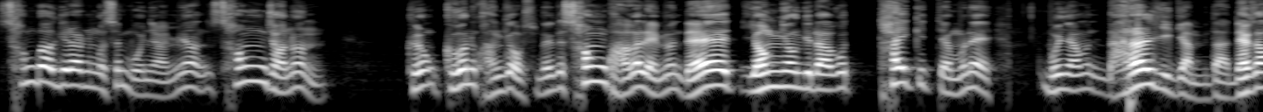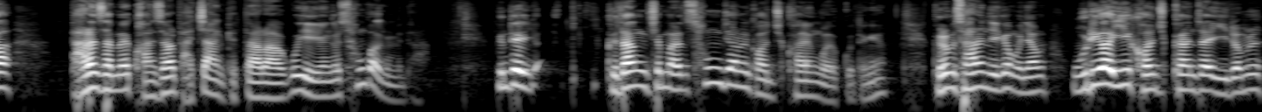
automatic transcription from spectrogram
성곽이라는 것은 뭐냐면 성전은 그럼 그거는 관계 없습니다. 근데 성곽을 내면 내 영역이라고 타 있기 때문에 뭐냐면 나라를 얘기합니다. 내가 다른 사람의 관상을 받지 않겠다라고 얘기한 게 성곽입니다. 근데 그 당시만 해도 성전을 건축하는 거였거든요. 그러면서 하는 얘기가 뭐냐면 우리가 이 건축한 자의 이름을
